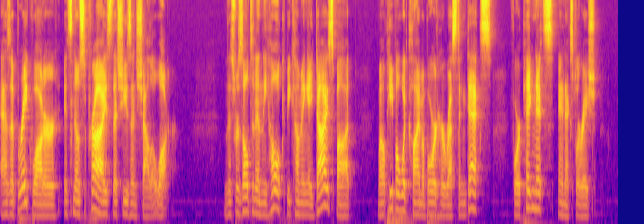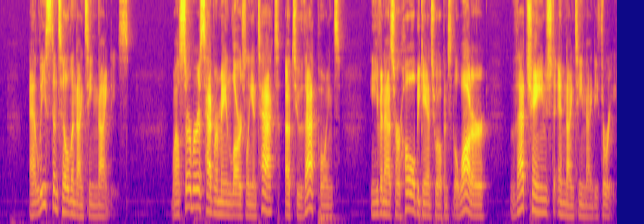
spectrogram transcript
As a breakwater, it's no surprise that she's in shallow water. This resulted in the Hulk becoming a dive spot while people would climb aboard her resting decks for picnics and exploration. At least until the 1990s. While Cerberus had remained largely intact up to that point, even as her hull began to open to the water, that changed in 1993.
